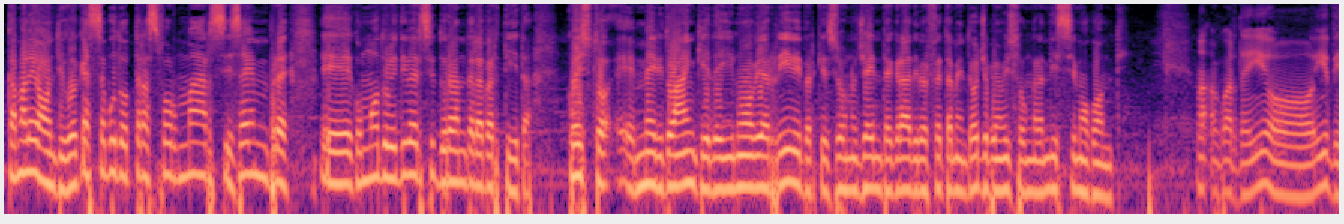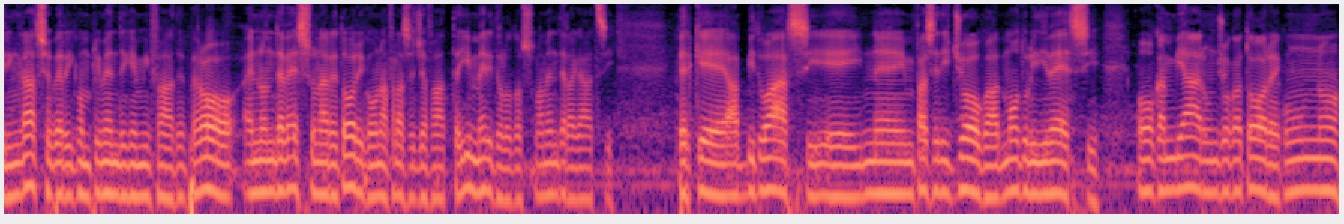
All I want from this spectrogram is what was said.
camaleontico che ha saputo trasformarsi sempre eh, con moduli diversi durante la partita. Questo è merito anche dei nuovi arrivi perché sono già integrati perfettamente. Oggi abbiamo visto un grandissimo Conti. Ma guarda, io, io, vi ringrazio per i complimenti che mi fate, però eh, non deve essere una retorica o una frase già fatta, io in merito lo do solamente ai ragazzi, perché abituarsi in, in, fase di gioco a moduli diversi o cambiare un giocatore con un,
